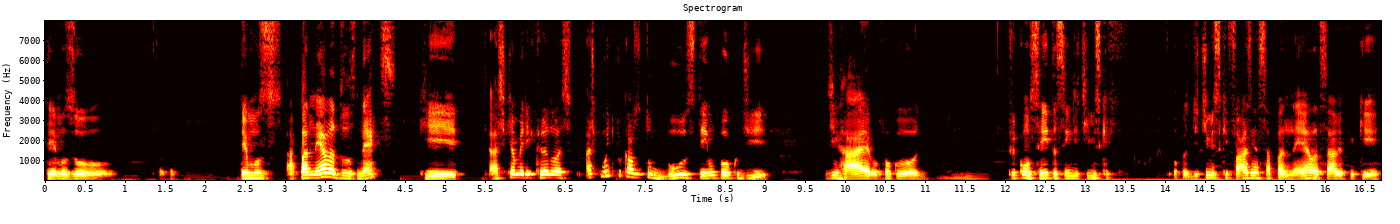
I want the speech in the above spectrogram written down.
Temos o. Temos a panela dos Nets, que acho que americano, acho, acho que muito por causa do Bulls tem um pouco de, de raiva, um pouco de preconceito assim de times que de times que fazem essa panela, sabe? Porque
